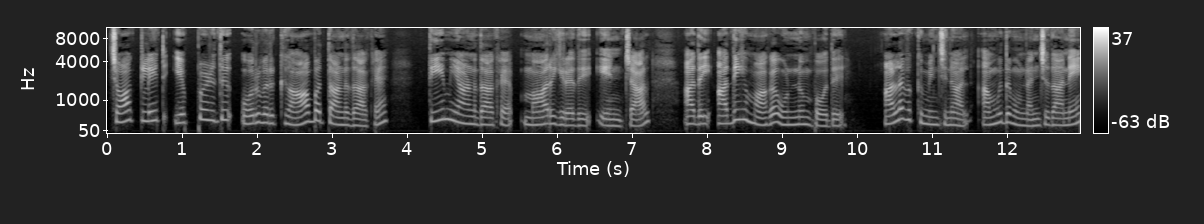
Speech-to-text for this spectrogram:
சாக்லேட் எப்பொழுது ஒருவருக்கு ஆபத்தானதாக தீமையானதாக மாறுகிறது என்றால் அதை அதிகமாக உண்ணும்போது அளவுக்கு மிஞ்சினால் அமுதமும் நஞ்சுதானே?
